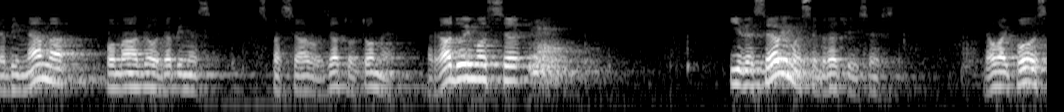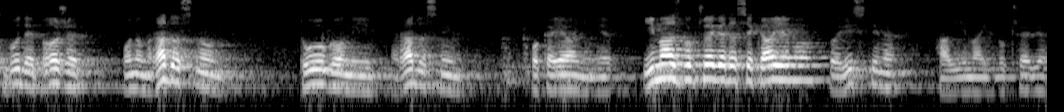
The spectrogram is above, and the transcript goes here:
da bi nama pomagao, da bi nas spasavao. Zato tome radujmo se i veselimo se, braći i sestre. Da ovaj post bude prožet onom radosnom tugom i radosnim pokajanjem, jer ima zbog čega da se kajemo, to je istina, ali ima i zbog čega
